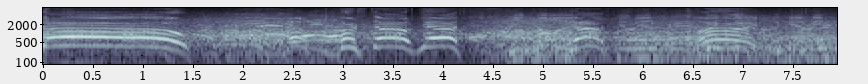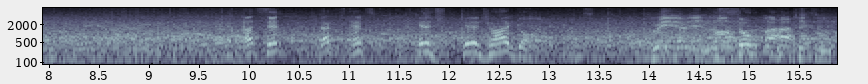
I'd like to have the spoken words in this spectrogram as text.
Go! First down. Yes. McCoy Yes! carrier. All First right. down on the carry. That's it. That's it's get a get a drive going. Greer and Hoffer so on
